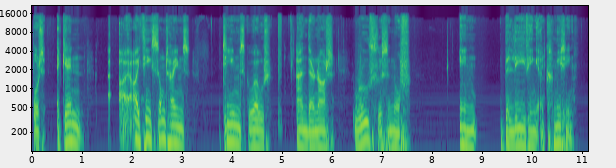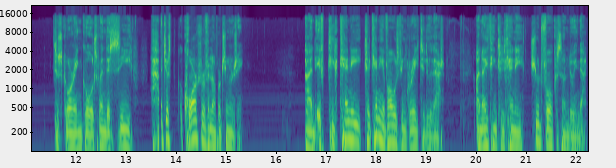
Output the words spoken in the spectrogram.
but again I, I think sometimes teams go out and they're not ruthless enough in believing and committing to scoring goals when they see just a quarter of an opportunity. And if Kilkenny, Kilkenny have always been great to do that, and I think Kilkenny should focus on doing that.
